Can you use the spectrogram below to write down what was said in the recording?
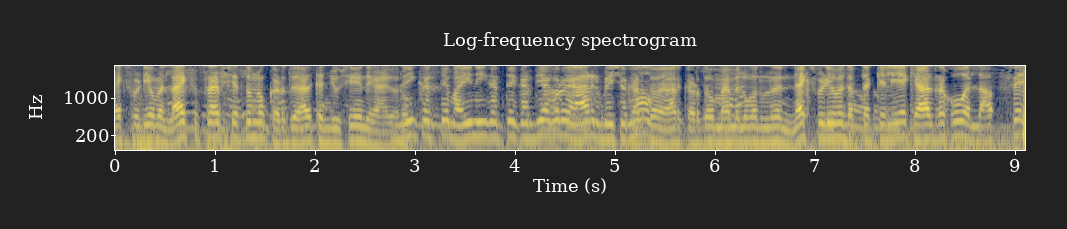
नेक्स्ट वीडियो में। लाइक सब्सक्राइब शेयर तुम लोग कर दो यार कंजूसी नहीं दिखाया करो। नहीं करते भाई नहीं करते कर दिया करो यार, बेशर्मा। कर दो यार, कर दो। मैं मिलूँगा तुमसे नेक्स्ट वीडियो में, तब तक के लिए ख्याल रखो, अल्लाह हाफिज।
